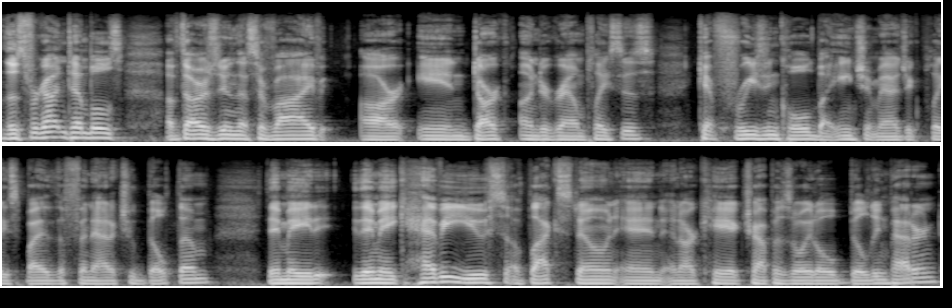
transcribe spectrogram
Those forgotten temples of Tharizdun that survive are in dark underground places, kept freezing cold by ancient magic placed by the fanatics who built them. They made they make heavy use of black stone and an archaic trapezoidal building pattern.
